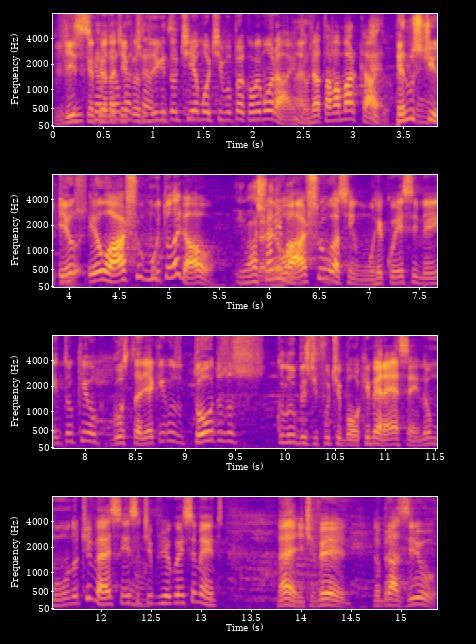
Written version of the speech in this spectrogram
vice-campeão da da Champions League, então tinha motivo para comemorar. Então já estava É, marcado. pelos Eu, títulos. eu acho muito legal. Eu acho eu animal. acho assim um reconhecimento que eu gostaria que os- todos os clubes de futebol que merecem no mundo tivessem esse tipo de reconhecimento. Né? A gente vê no Brasil.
